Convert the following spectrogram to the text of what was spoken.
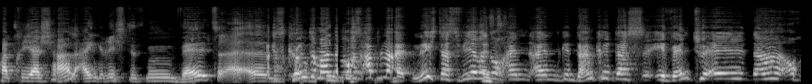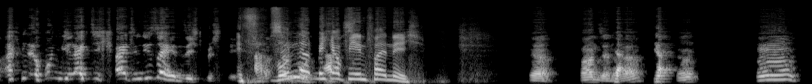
patriarchal eingerichteten Welt. Äh, das könnte man daraus ableiten, nicht? Das wäre doch ein, ein Gedanke, dass eventuell da auch eine Ungerechtigkeit in dieser Hinsicht besteht. Es Absolut. wundert mich auf jeden Fall nicht. Ja. Wahnsinn, ja, oder? Ja. ja. Hm.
